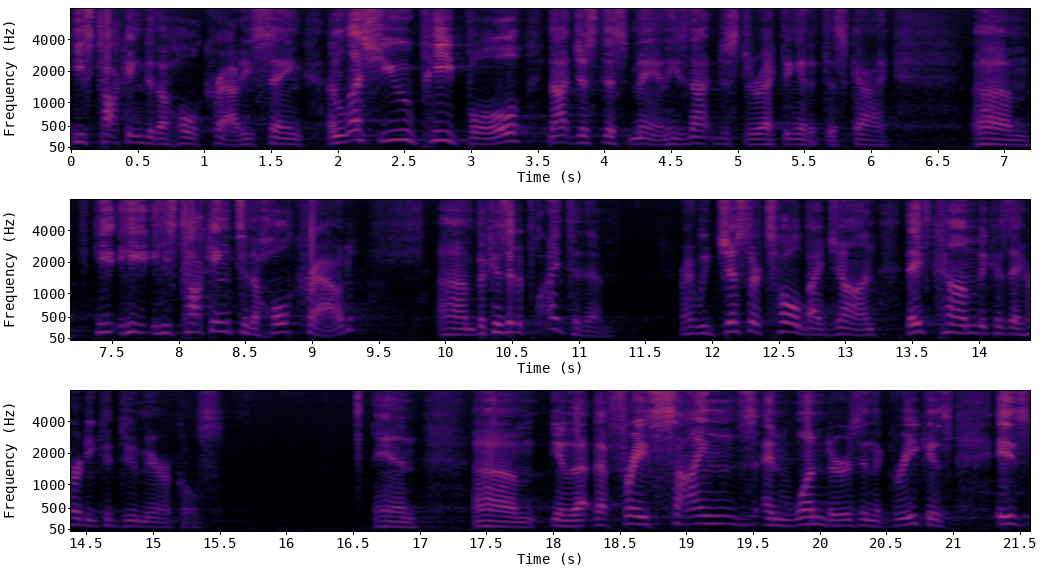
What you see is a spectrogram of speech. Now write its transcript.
He's talking to the whole crowd. He's saying, unless you people, not just this man, he's not just directing it at this guy. Um, he, he, he's talking to the whole crowd um, because it applied to them. Right? We just are told by John, they've come because they heard he could do miracles. And um, you know, that, that phrase signs and wonders in the Greek is, is,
